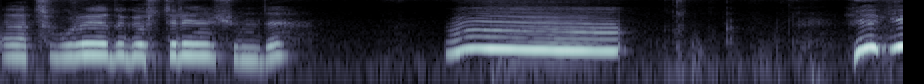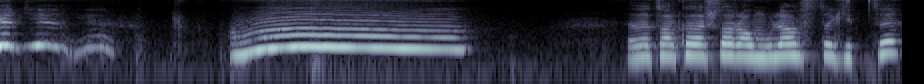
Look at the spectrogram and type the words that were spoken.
Evet buraya da göstereyim şimdi. Hmm. Gir gir gir gir. Hmm. Evet arkadaşlar ambulans da gitti.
